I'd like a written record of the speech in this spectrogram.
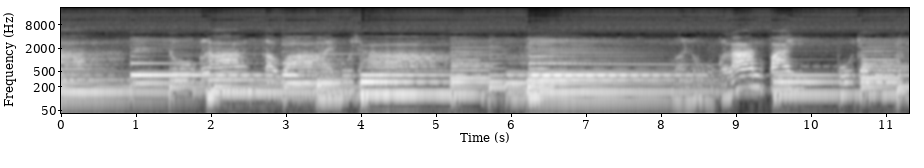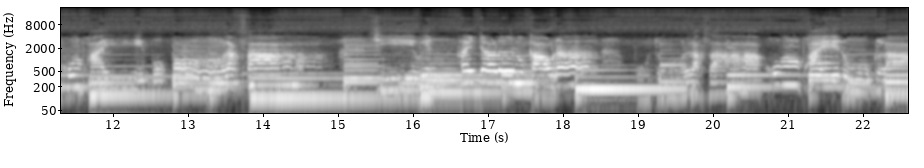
า ลูกหลานก็ไหว้บูชา เมื่อลูกหลานไป ปู่จงคุ้มภัยปกป้อง รักษา ชีวิตให้เจริญก้าวหน้าปู่จงรักษาคุ้มภัยลูกหลา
